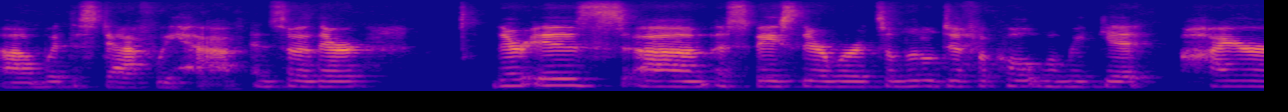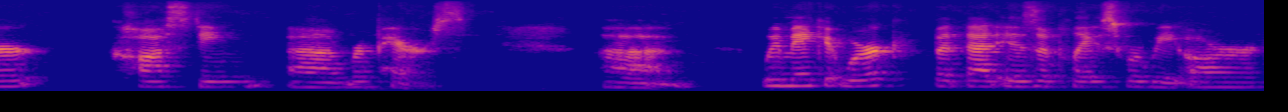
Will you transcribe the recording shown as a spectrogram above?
um, with the staff we have. And so there, there is um, a space there where it's a little difficult when we get higher costing um, repairs. Um, we make it work, but that is a place where we are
